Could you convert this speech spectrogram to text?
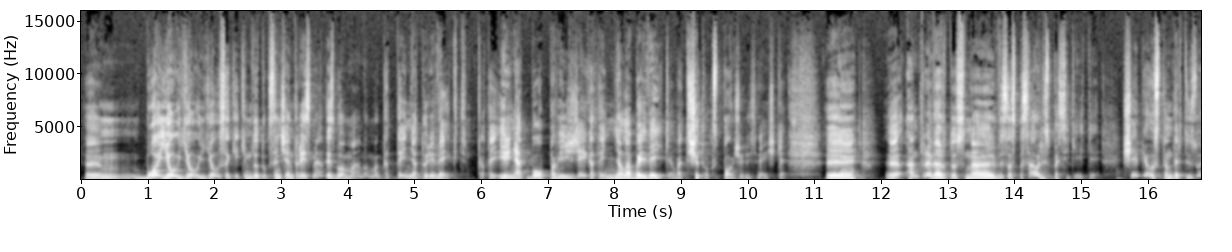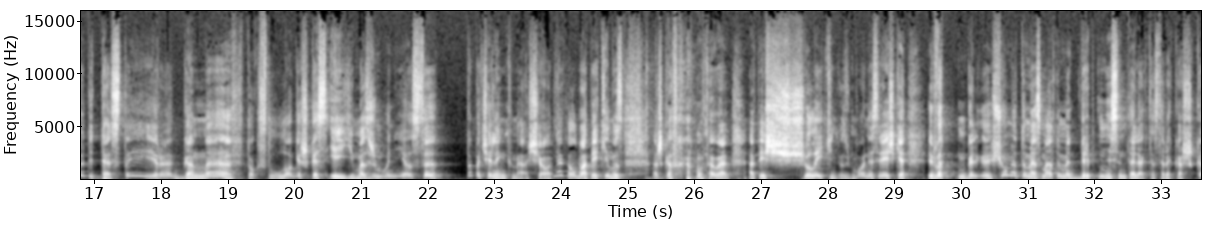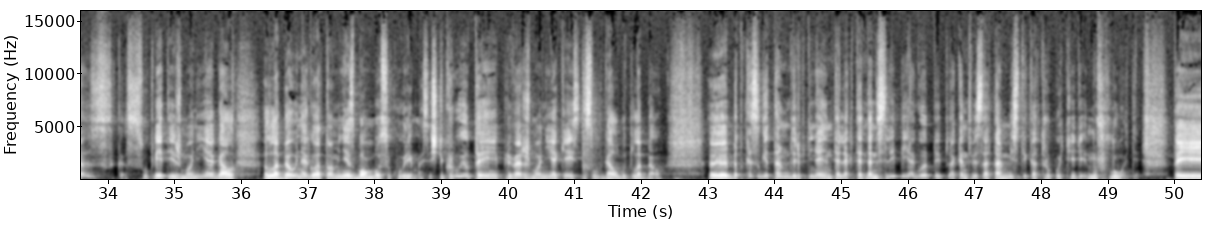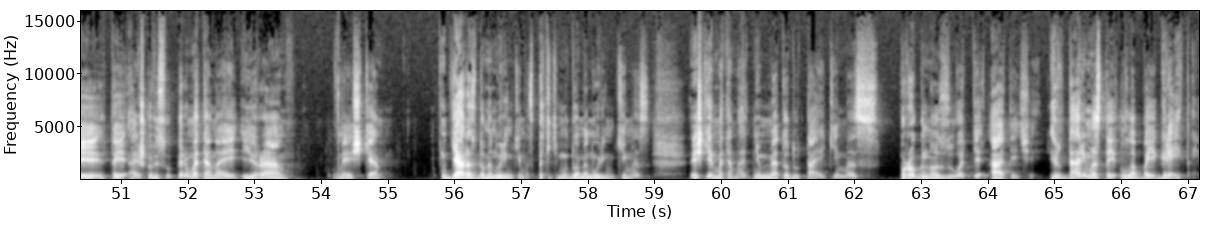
Buvo jau, jau, jau, sakykime, 2002 metais buvo manoma, kad tai neturi veikti. Tai, ir net buvo pavyzdžiai, kad tai nelabai veikia, va šitoks požiūris reiškia. E, E, antra vertus, na, visas pasaulis pasikeitė. Šiaip jau standartizuoti testai yra gana toks logiškas įėjimas žmonijos e, tą pačią linkmę. Aš jau nekalbu apie kinus, aš kalbu apie šiuolaikinius žmonės, reiškia. Ir va, šiuo metu mes matome dirbtinis intelektas. Tai yra kažkas, kas sukrėtė žmoniją gal labiau negu atominės bombos sukūrimas. Iš tikrųjų tai priver žmoniją keistis galbūt labiau. E, bet kasgi tam dirbtinė intelekte ten slypi, jeigu, taip sakant, visą tą mistiką truputį nušluoti. Tai, tai aišku, visų pirma, tenai yra, reiškia, geras duomenų rinkimas, patikimų duomenų rinkimas, reiškia ir matematinių metodų taikymas prognozuoti ateičiai. Ir darimas tai labai greitai.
